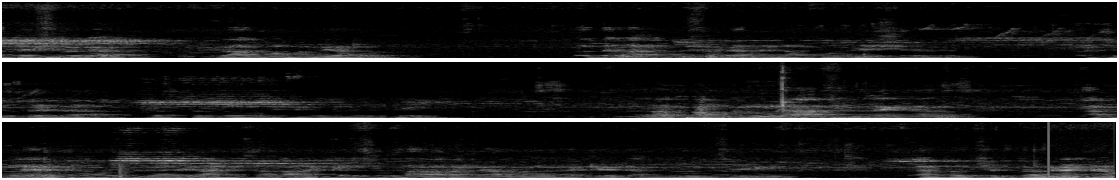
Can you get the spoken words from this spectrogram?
అధ్యక్షుడిగా రామ్మోహన్ గారు పెద్ద రామకృష్ణ గారు నేను అపోజ్ చేశారు. వచ్చిన ప్రస్తుతం ఉన్నది. ప్రముఖులు కూడా అయినారు. డాక్టర్ ఎకనామిక్స్ గారి ఆయన చాలా అంకెల్స్ సహా రంగాల కేటాయం గురించి ఆయనతో చెప్పారు. రెండు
